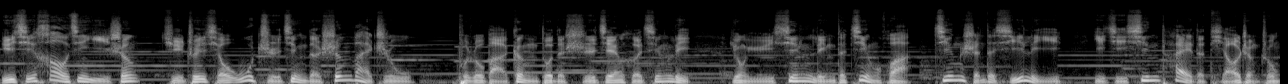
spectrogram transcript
与其耗尽一生去追求无止境的身外之物，不如把更多的时间和精力用于心灵的净化、精神的洗礼以及心态的调整中。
